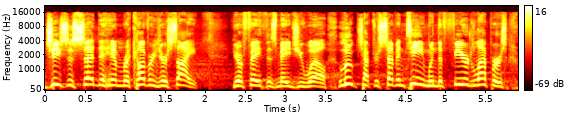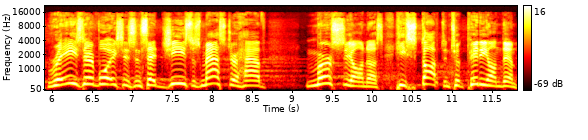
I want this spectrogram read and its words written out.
Jesus said to him, Recover your sight your faith has made you well. Luke chapter 17, when the feared lepers raised their voices and said, Jesus, Master, have mercy on us, he stopped and took pity on them.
